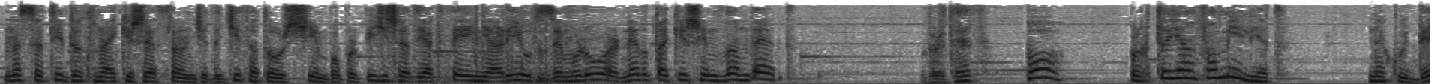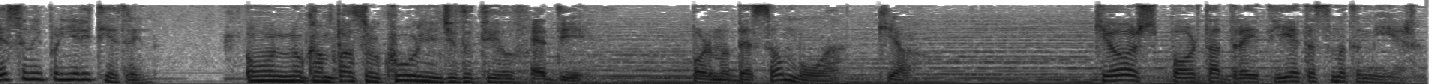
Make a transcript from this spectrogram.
Nëse ti do të na e kishe thënë që të gjithë atë ushqim po përpiqeshe t'ia ktheje një ariu të zemëruar, ne do ta kishim dhënë vetë. Vërtet? Po, për këtë janë familjet. Ne kujdesemi për njëri-tjetrin. Unë nuk kam pasur kurrë një gjë të tillë. E di, por më beso mua, kjo. Kjo është porta drejt jetës më të mirë.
